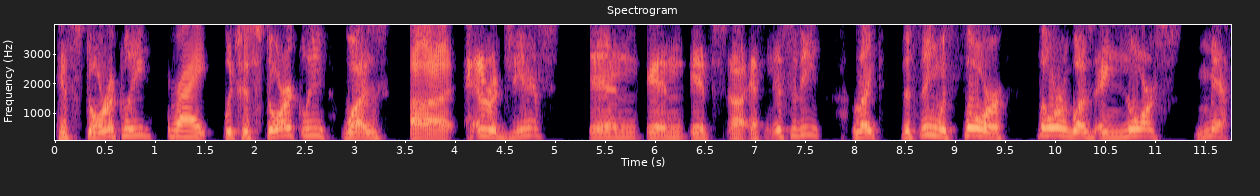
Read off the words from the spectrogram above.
historically, right which historically was uh, heterogeneous in in its uh, ethnicity. Like the thing with Thor, Thor was a Norse myth.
